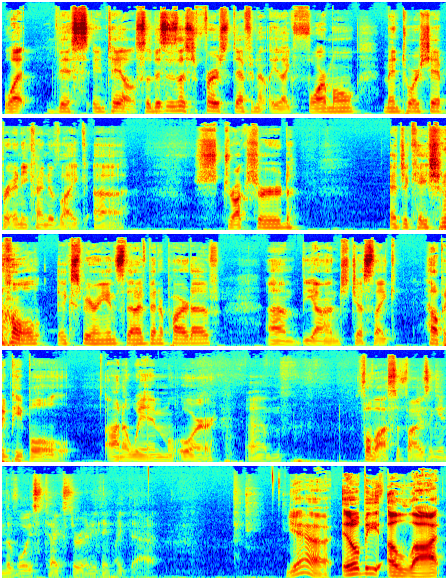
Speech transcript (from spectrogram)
what this entails. So this is the first definitely like formal mentorship or any kind of like uh, structured educational experience that i've been a part of um, beyond just like helping people on a whim or um, philosophizing in the voice text or anything like that Yeah, it'll be a lot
